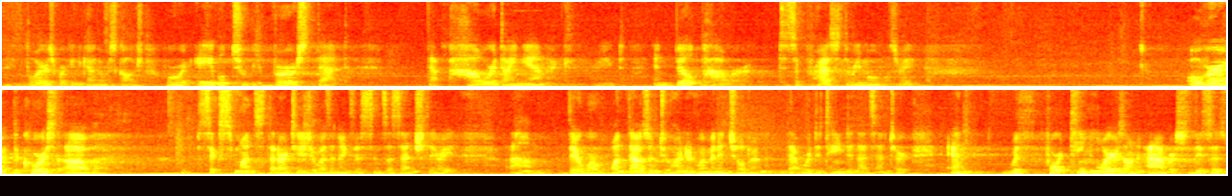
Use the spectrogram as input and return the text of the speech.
right? lawyers working together with scholars, were able to reverse that, that power dynamic, right? And build power to suppress the removals, right? Over the course of six months that Artesia was in existence, essentially, right? Um, there were 1,200 women and children that were detained in that center. And with 14 lawyers on average, so this is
